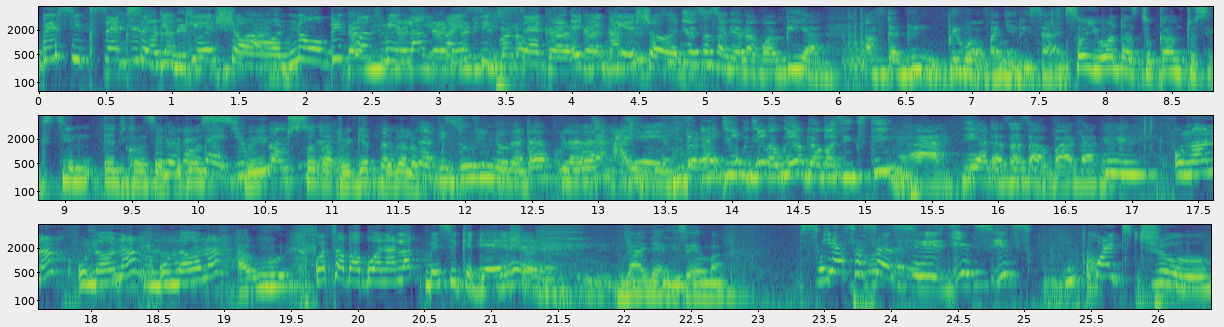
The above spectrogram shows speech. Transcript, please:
basic sex education. no because we lack basic sex education. Ndio sasa ndio after doing people wafanye research. So you want us to come to 16 age consent because we, so that we get developed. vizuri ndo unataka kulala na yeye. mtu anajua kujipanguza mtu ako 16 ah hii hata sasa hapana. Unaona? Unaona? Unaona? Kwa sababu ana lack basic education. Yeah. nani alisema? Sikia sasa si, it's, it's quite true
